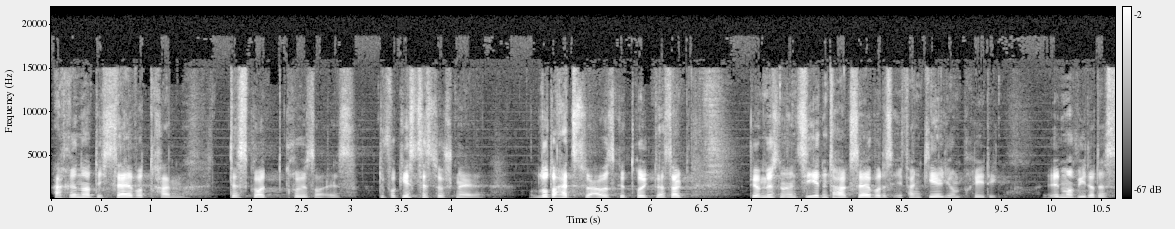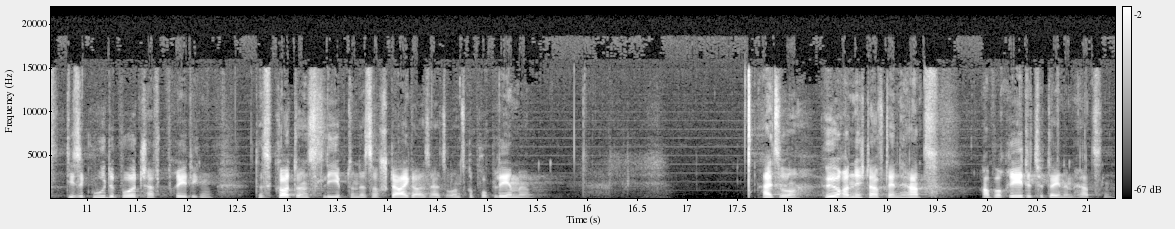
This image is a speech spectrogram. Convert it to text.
Erinnere dich selber dran, dass Gott größer ist. Du vergisst es so schnell. Luther hat es so ausgedrückt, er sagt, wir müssen uns jeden Tag selber das Evangelium predigen. Immer wieder das, diese gute Botschaft predigen, dass Gott uns liebt und dass er stärker ist als unsere Probleme. Also höre nicht auf dein Herz, aber rede zu deinem Herzen.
